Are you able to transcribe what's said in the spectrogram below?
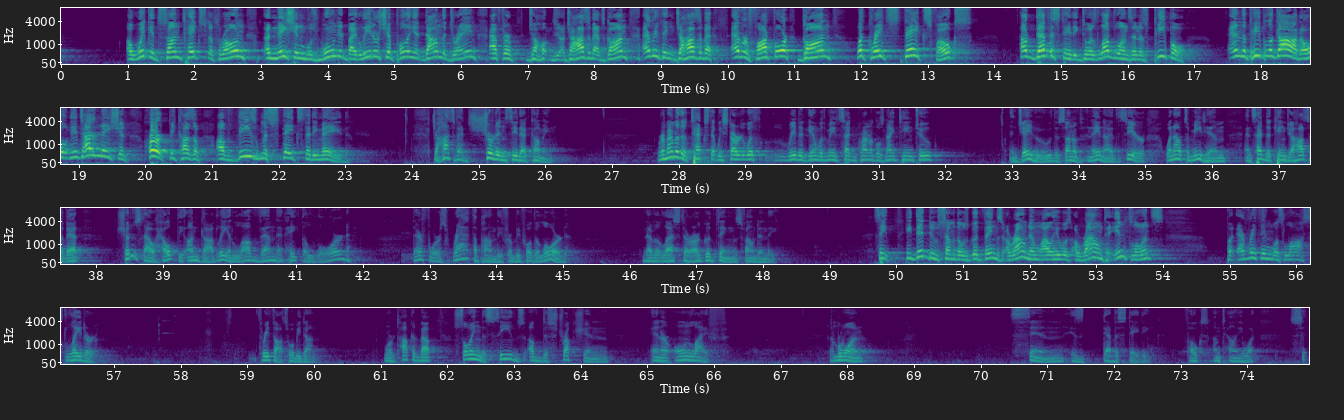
a wicked son takes the throne. A nation was wounded by leadership pulling it down the drain after Jehoshaphat's gone. Everything Jehoshaphat ever fought for, gone. What great stakes, folks. How devastating to his loved ones and his people and the people of God, the, whole, the entire nation hurt because of, of these mistakes that he made. Jehoshaphat sure didn't see that coming. Remember the text that we started with? Read it again with me, Second Chronicles 19 2. And Jehu, the son of Hanani, the seer, went out to meet him and said to King Jehoshaphat, Shouldest thou help the ungodly and love them that hate the Lord? Therefore is wrath upon thee from before the Lord. Nevertheless, there are good things found in thee. See, he did do some of those good things around him while he was around to influence, but everything was lost later. Three thoughts will be done. We're talking about sowing the seeds of destruction in our own life. Number one, sin is devastating. Folks, I'm telling you what, sin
